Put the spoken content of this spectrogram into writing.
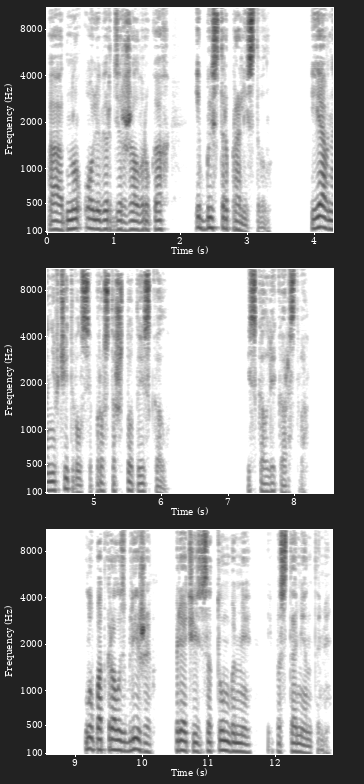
а одну Оливер держал в руках и быстро пролистывал. Явно не вчитывался, просто что-то искал. искал лекарства. Лу подкралась ближе, прячась за тумбами и постаментами,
